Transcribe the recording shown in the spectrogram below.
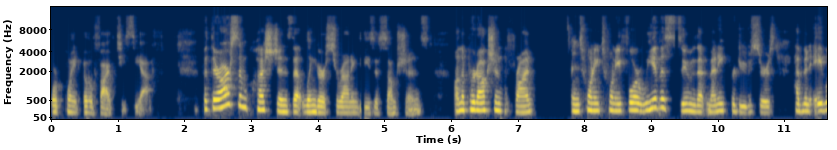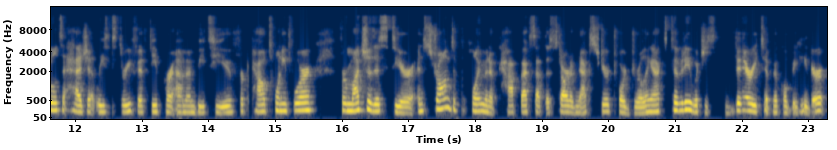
4.05 TCF. But there are some questions that linger surrounding these assumptions. On the production front, in 2024, we have assumed that many producers have been able to hedge at least 350 per MMBTU for Cal 24 for much of this year, and strong deployment of capex at the start of next year toward drilling activity, which is very typical behavior.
